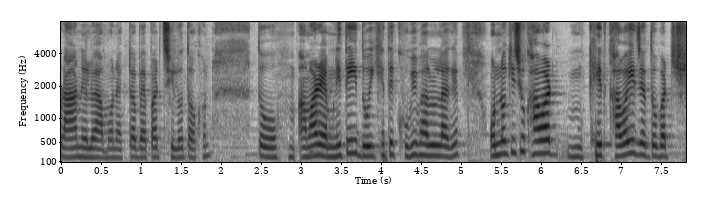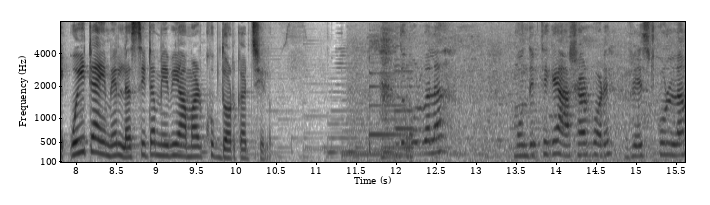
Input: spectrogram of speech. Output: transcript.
প্রাণ এলো, এমন একটা ব্যাপার ছিল তখন। তো আমার এমনিতেই দই খেতে খুবই ভালো লাগে। অন্য কিছু খাওয়ার খেত খাওয়াই যেত বাট ওই টাইমে লাস্সিটা মেবি আমার খুব দরকার ছিল। দুপুরবেলা মন্দির থেকে আসার পরে রেস্ট করলাম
